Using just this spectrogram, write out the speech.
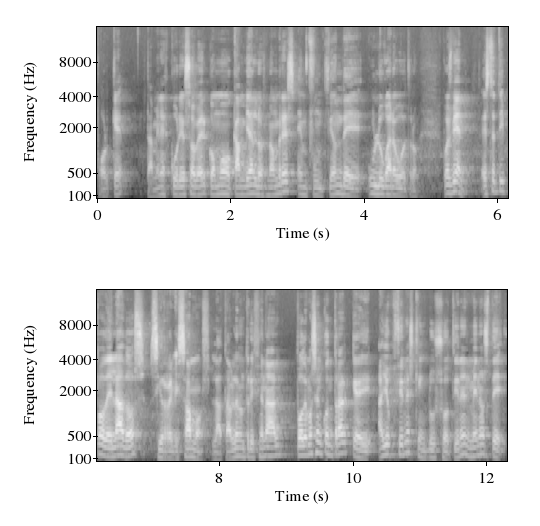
porque también es curioso ver cómo cambian los nombres en función de un lugar u otro. Pues bien, este tipo de helados, si revisamos la tabla nutricional, podemos encontrar que hay opciones que incluso tienen menos de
